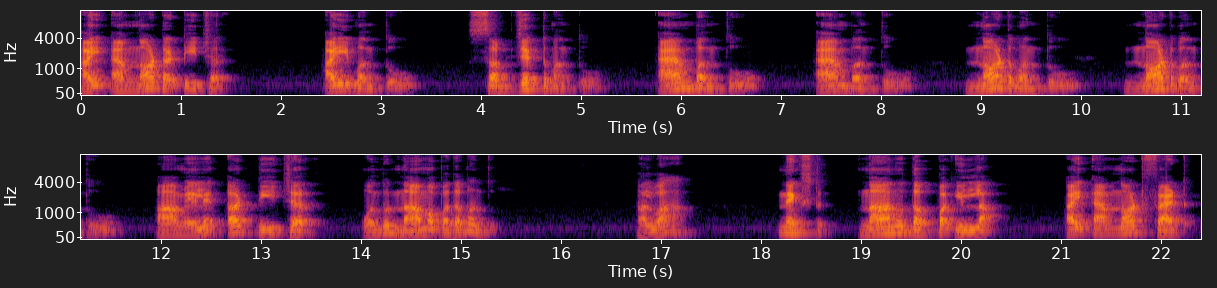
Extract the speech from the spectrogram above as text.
I am not a teacher. I ಬಂತು, ಸಬ್ಜೆಕ್ಟ್ ಬಂತು, ಆಮ್ ಬಂತು ಆಮ್ ಬಂತು, ನಾಟ್ ಬಂತು ನಾಟ್ ಬಂತು, ಆಮೇಲೆ ಅ ಟೀಚರ್ ಒಂದು ನಾಮಪದ ಬಂತು. ಅಲ್ವಾ? ನೆಕ್ಸ್ಟ್. ನಾನು ದಪ್ಪ ಇಲ್ಲ. I am not fat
